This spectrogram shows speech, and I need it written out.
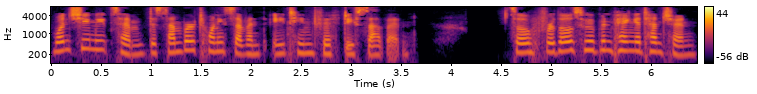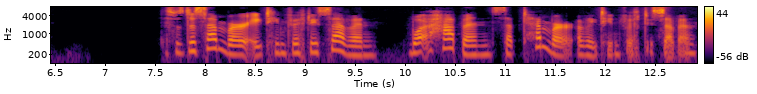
when she meets him, December 27th, 1857. So for those who have been paying attention, this was December 1857 what happened September of 1857?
